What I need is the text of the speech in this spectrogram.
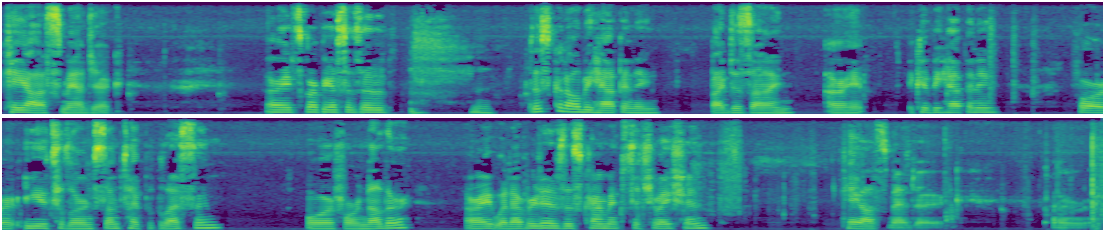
chaos magic. All right, Scorpio says uh, this could all be happening by design. All right. It could be happening for you to learn some type of lesson or for another. All right, whatever it is, this karmic situation. Chaos magic. All right.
